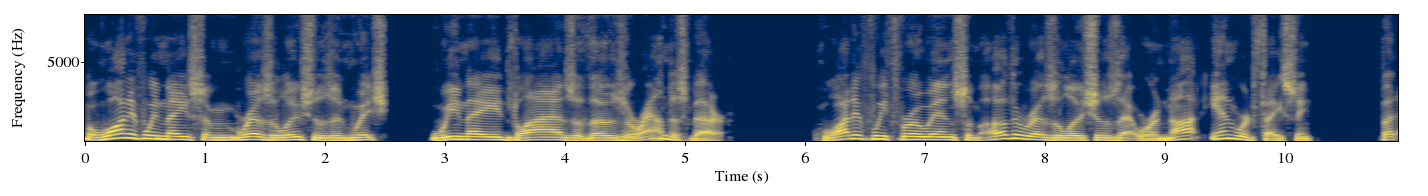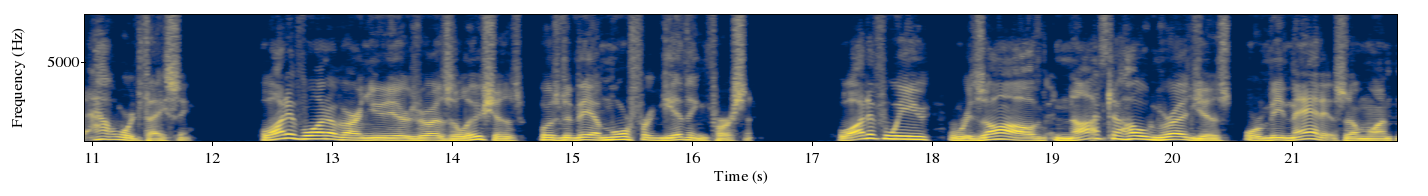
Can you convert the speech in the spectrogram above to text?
But what if we made some resolutions in which we made lives of those around us better? What if we throw in some other resolutions that were not inward facing, but outward facing. What if one of our New Year's resolutions was to be a more forgiving person? What if we resolved not to hold grudges or be mad at someone,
